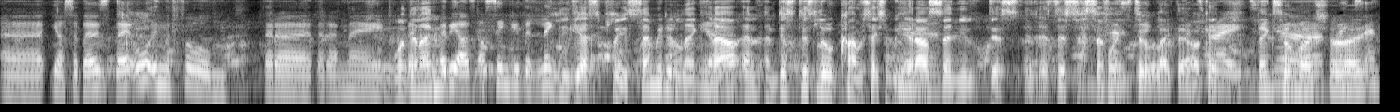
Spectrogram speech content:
Uh, yeah, so those they're all in the film that I that I made. Well, then I- maybe I'll, I'll send you the link. Yes, please send me the link, and Yeah. I'll and, and this this little conversation we had, Yeah. I'll send you this. It's this is a link too, like that. That's okay. Thanks so much. All right.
